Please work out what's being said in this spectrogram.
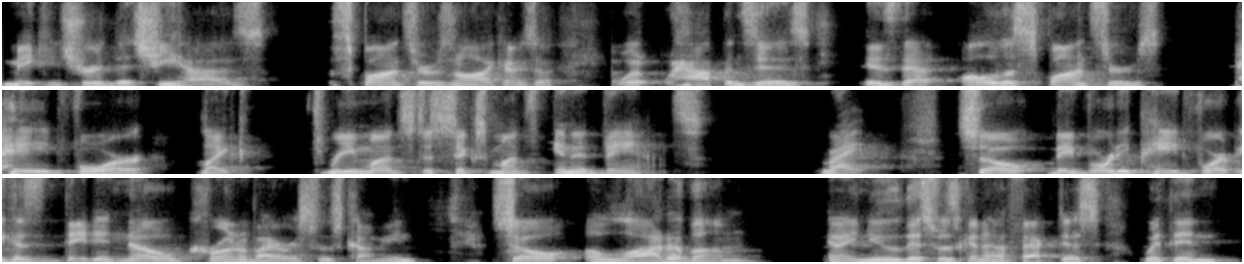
making sure that she has sponsors and all that kind of stuff. What happens is, is that all the sponsors paid for like three months to six months in advance. Right. So they've already paid for it because they didn't know coronavirus was coming. So a lot of them and I knew this was going to affect us, within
